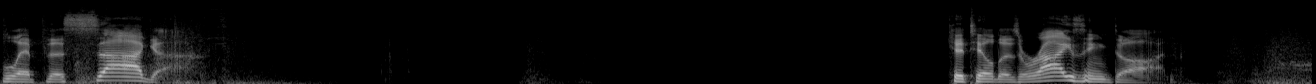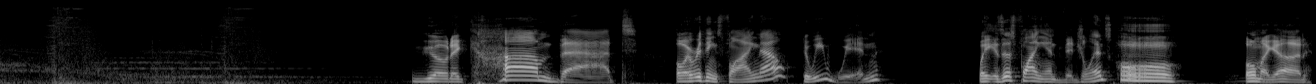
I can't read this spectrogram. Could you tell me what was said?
Flip the Saga. Katilda's Rising Dawn. Go to combat. Oh, everything's flying now? Do we win? Wait, is this flying and vigilance? Oh, oh my god.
